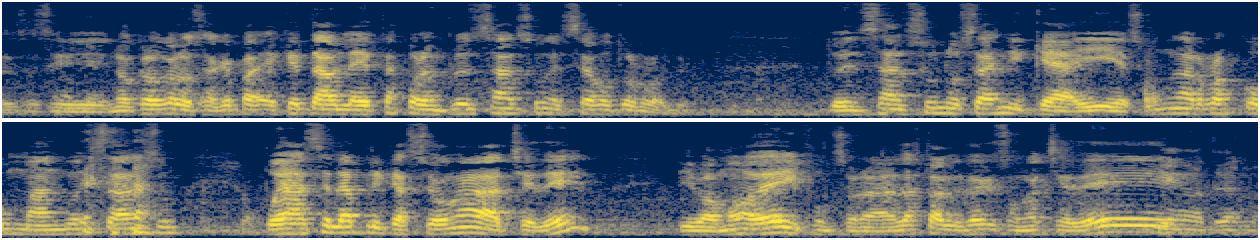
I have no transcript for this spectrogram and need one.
Eso sí, no creo que lo saque para, es que tabletas, por ejemplo, en Samsung ese es otro rollo. Tú en Samsung no sabes ni qué hay, es un arroz con mango en Samsung. Puedes hacer la aplicación a HD y vamos a ver, y funcionarán las tabletas que son HD. y en otras no.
